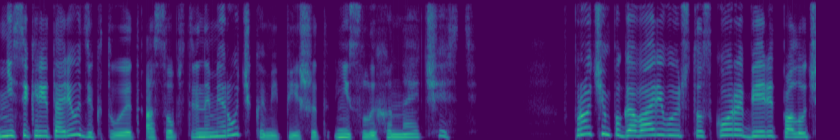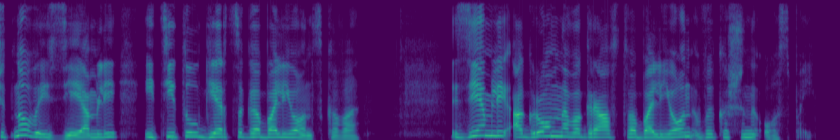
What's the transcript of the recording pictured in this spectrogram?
Не секретарю диктует, а собственными ручками пишет. Неслыханная честь. Впрочем, поговаривают, что скоро Берет получит новые земли и титул герцога Бальонского. Земли огромного графства Бальон выкошены оспой.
